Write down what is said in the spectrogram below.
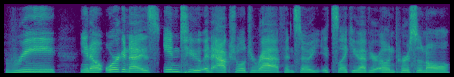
re, you know, organized into an actual giraffe. And so it's like you have your own personal,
